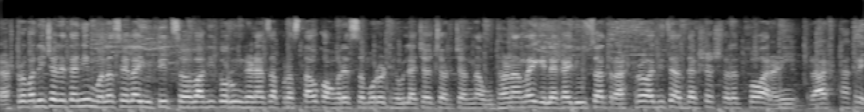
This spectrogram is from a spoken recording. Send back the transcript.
राष्ट्रवादीच्या नेत्यांनी मनसेला युतीत सहभागी करून घेण्याचा प्रस्ताव काँग्रेससमोर ठेवल्याच्या चर्चांना उधाण आलंय गेल्या काही दिवसात राष्ट्रवादीचे अध्यक्ष शरद पवार आणि राज ठाकरे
